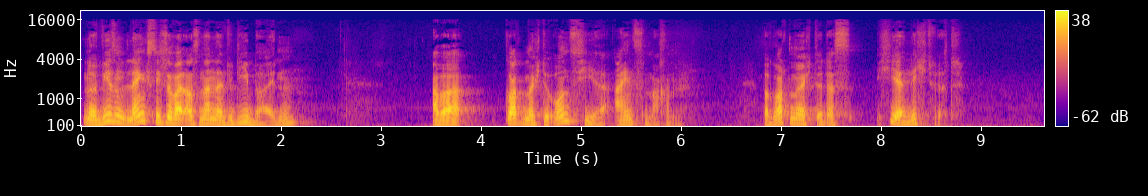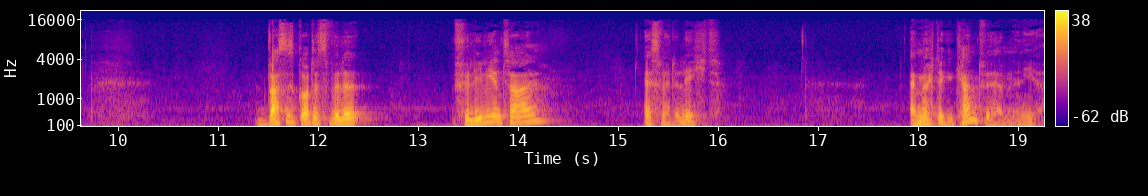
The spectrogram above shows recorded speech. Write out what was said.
Und wir sind längst nicht so weit auseinander wie die beiden, aber Gott möchte uns hier eins machen. Weil Gott möchte, dass hier Licht wird. Was ist Gottes Wille für Lilienthal? Es werde Licht. Er möchte gekannt werden in hier.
